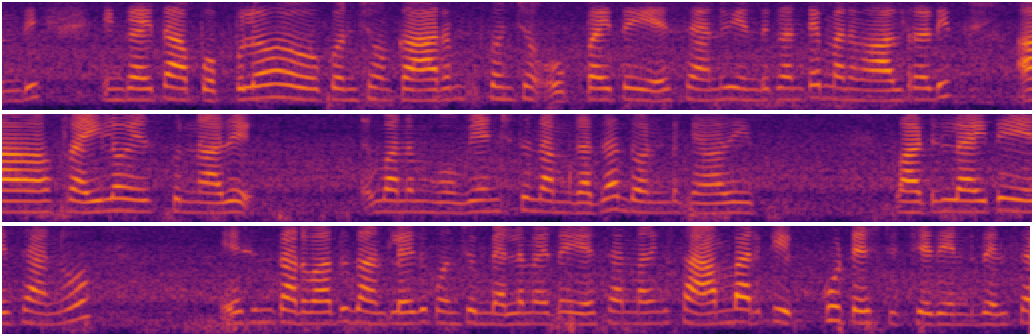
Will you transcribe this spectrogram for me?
ఉంది. ఇంకా అయితే ఆ పప్పులో కొంచెం కారం కొంచెం ఉప్పు అయితే వేసాను. ఎందుకంటే మనం ఆల్రెడీ ఆ ఫ్రైలో వేసుకున్న అదే మనం వేయించుతున్నాం కదా దొండ అది వాటిల్లో అయితే వేసాను. వేసిన తర్వాత దాంట్లో అయితే కొంచెం బెల్లం అయితే వేసాను. మనకి సాంబార్కి ఎక్కువ టేస్ట్ ఇచ్చేది ఏంటి తెలుసా?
